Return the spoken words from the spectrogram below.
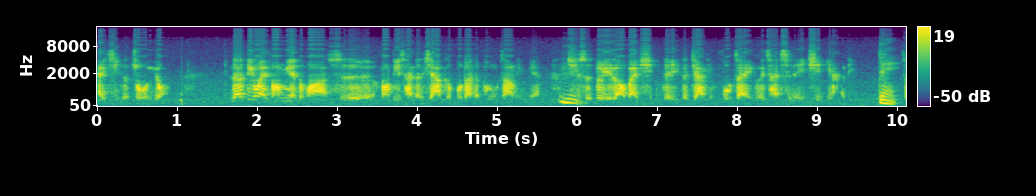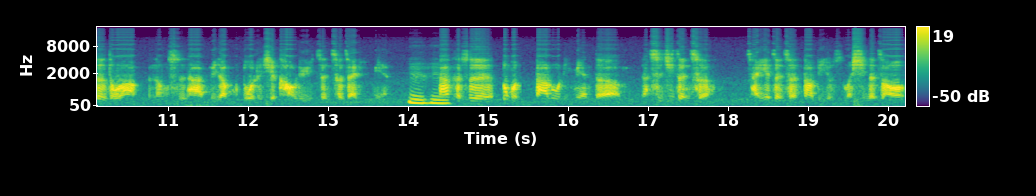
埃及的作用。那另外一方面的话，是房地产的价格不断的膨胀里面，其实对于老百姓的一个家庭负债也会产生了一些压力。对，这个的话可能是他比较多的一些考虑政策在里面。嗯嗯。那可是中国大陆里面的刺激政策、产业政策到底有什么新的招？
